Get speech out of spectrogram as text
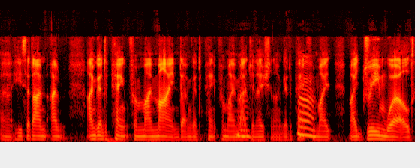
Uh, he said, "I'm I'm I'm going to paint from my mind. I'm going to paint from my imagination. I'm going to paint from my my dream world."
